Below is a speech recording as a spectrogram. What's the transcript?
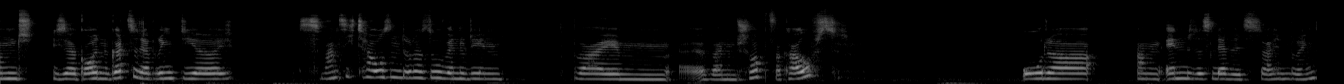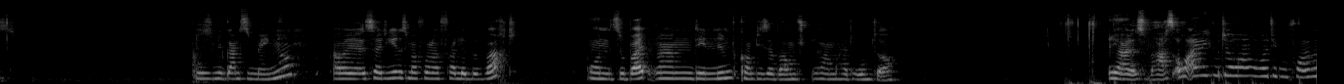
Und dieser goldene Götze, der bringt dir 20.000 oder so, wenn du den beim äh, bei einem Shop verkaufst oder am Ende des Levels dahin bringst. Das ist eine ganze Menge, aber er ist halt jedes Mal von der Falle bewacht und sobald man den nimmt, kommt dieser Baumstamm halt runter ja, das war es auch eigentlich mit der heutigen Folge.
